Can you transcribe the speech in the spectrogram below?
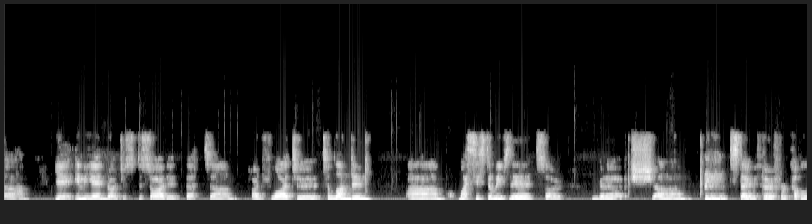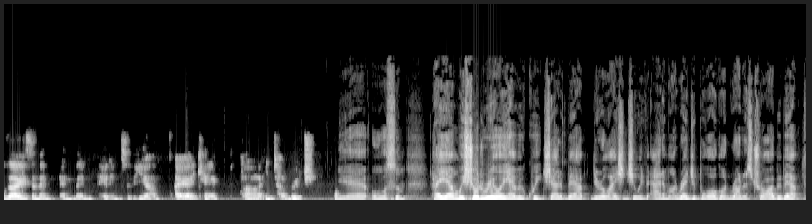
um, yeah, in the end, I just decided that um, I'd fly to, to London. My sister lives there, so I'm gonna um, stay with her for a couple of days and then and then head into the um, AA camp uh, in Tunbridge. Yeah, awesome. Hey, um, we should really have a quick chat about your relationship with Adam. I read your blog on Runners Tribe about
